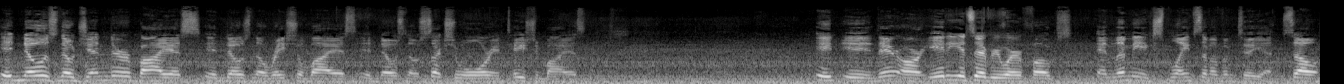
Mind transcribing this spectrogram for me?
it knows no gender bias, it knows no racial bias, it knows no sexual orientation bias. It, it, there are idiots everywhere, folks, and let me explain some of them to you. So,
